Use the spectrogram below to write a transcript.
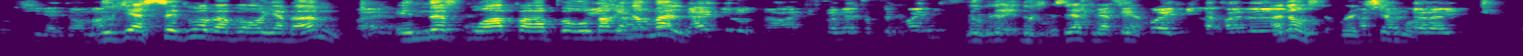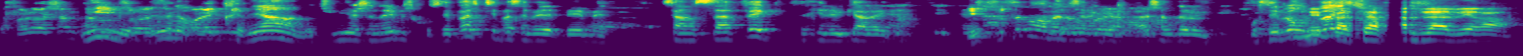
Donc s'il était en mars. Donc il y a 7 mois par rapport au Yabam Ouais. et 9 mois par rapport au Oui, mari normal. de l'autre. Alors, qu'est-ce qu'on met sur 7 mois et demi Donc, donc c'est-à-dire qu'il a fait. 7 mois et demi, t'as pas de. Ah non, on a dit 7 mois. T'as pas le Hacham Oui, mais oui, 7 non, très bien, mais tu mis Hachem parce qu'on ne sait pas ce qui s'est passé avec BMF. C'est un safek, c'est qu'il a eu carré. C'est pour ça qu'on ramène Hachem Taloui. On ne sait pas, On on n'est peut pas pas. certain de la Vera.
